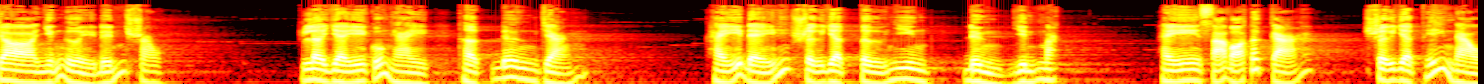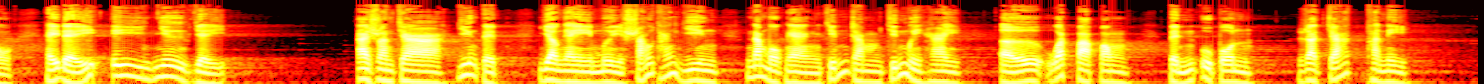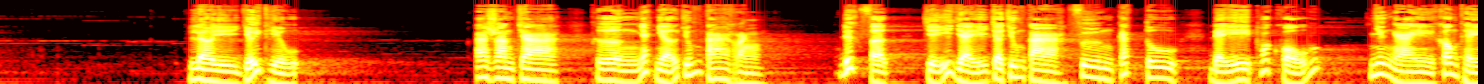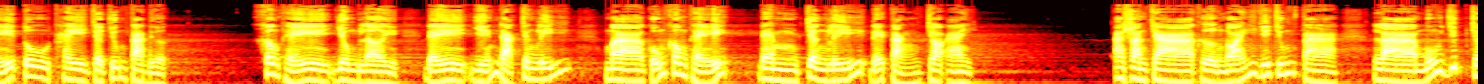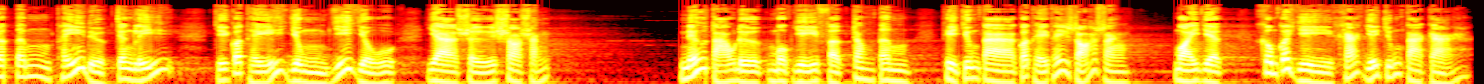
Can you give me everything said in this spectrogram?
cho những người đến sau. Lời dạy của Ngài thật đơn giản. Hãy để sự vật tự nhiên đừng dính mắt. Hãy xả bỏ tất cả, sự vật thế nào hãy để y như vậy. Ajahn viên tịch vào ngày 16 tháng Giêng năm 1992 ở Wat Papong, tỉnh Upon, Rajasthani. Lời giới thiệu Ajahn thường nhắc nhở chúng ta rằng Đức Phật chỉ dạy cho chúng ta phương cách tu để thoát khổ, nhưng Ngài không thể tu thay cho chúng ta được. Không thể dùng lời để diễn đạt chân lý, mà cũng không thể đem chân lý để tặng cho ai. Ajahn thường nói với chúng ta là muốn giúp cho tâm thấy được chân lý, chỉ có thể dùng ví dụ và sự so sánh. Nếu tạo được một vị Phật trong tâm, thì chúng ta có thể thấy rõ rằng mọi vật không có gì khác với chúng ta cả.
